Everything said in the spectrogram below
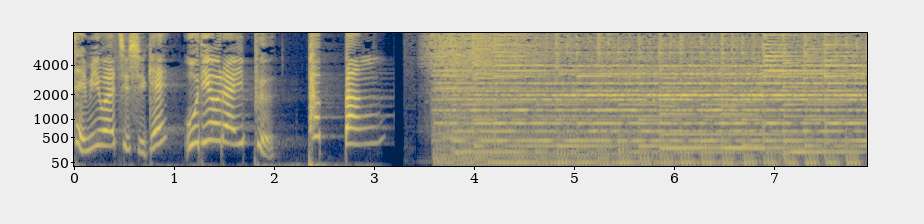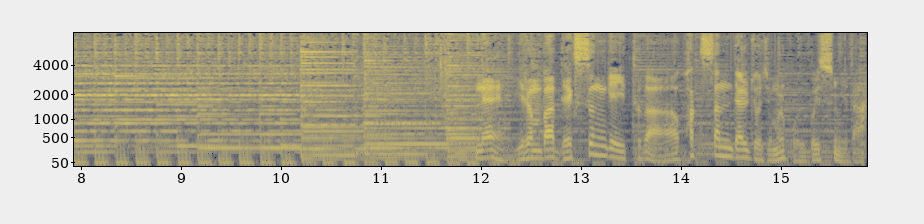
재미와 지식의 오디오 라이프 팟빵 네, 이른바 넥슨 게이트가 확산될 조짐을 보이고 있습니다.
